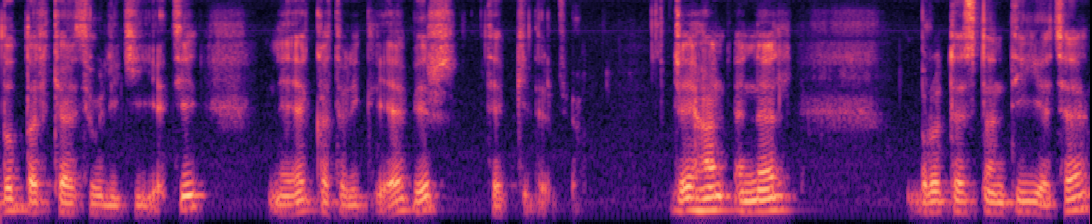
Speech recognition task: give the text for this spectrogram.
Dıddal katolikiyeti. Neye? Katolikliğe bir tepkidir diyor. Ceyhan enel protestantiyete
